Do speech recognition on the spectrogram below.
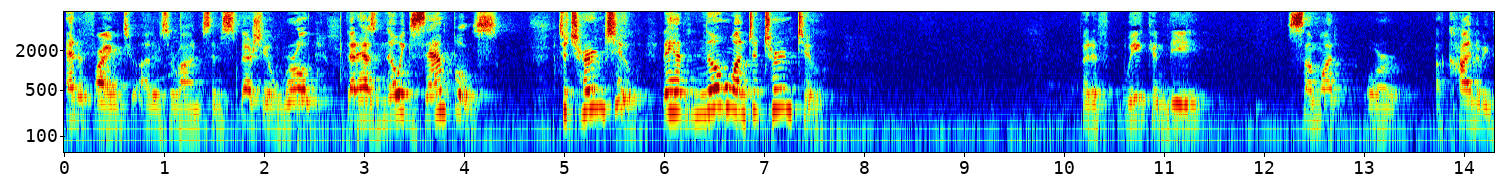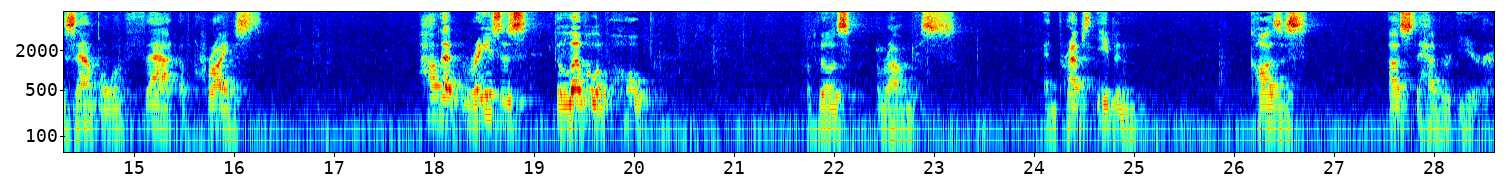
edifying to others around us, and especially a world that has no examples to turn to. They have no one to turn to. But if we can be somewhat or a kind of example of that, of Christ, how that raises the level of hope of those around us, and perhaps even causes us to have our ear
